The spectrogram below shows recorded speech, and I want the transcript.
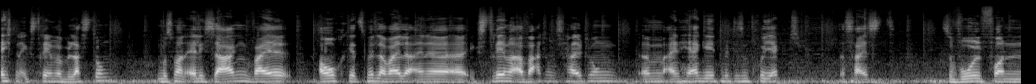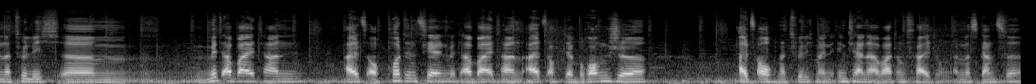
echt eine extreme Belastung, muss man ehrlich sagen, weil auch jetzt mittlerweile eine äh, extreme Erwartungshaltung ähm, einhergeht mit diesem Projekt. Das heißt, sowohl von natürlich ähm, Mitarbeitern als auch potenziellen Mitarbeitern, als auch der Branche, als auch natürlich meine interne Erwartungshaltung an das Ganze,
